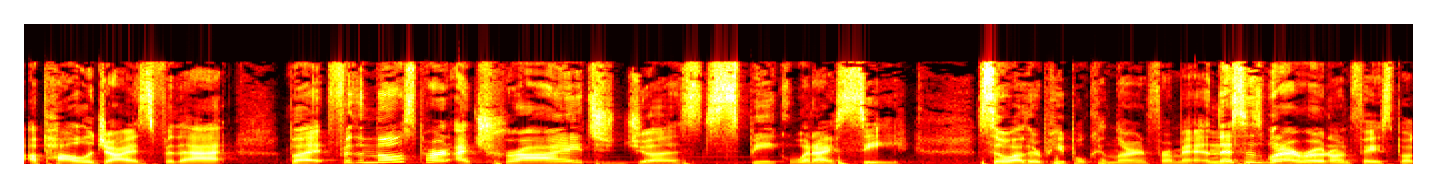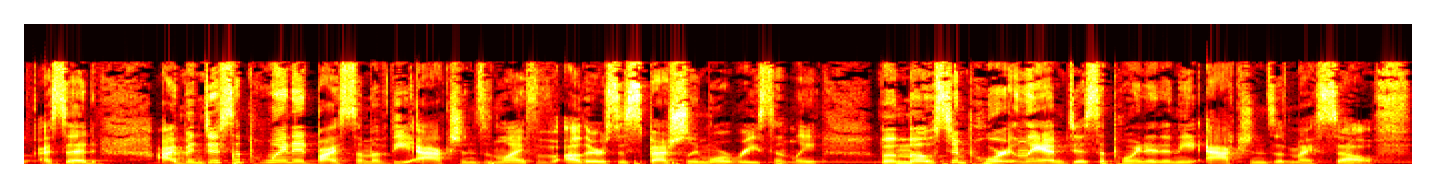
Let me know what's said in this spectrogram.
apologize for that. But for the most part, I try to just speak what I see so other people can learn from it. And this is what I wrote on Facebook. I said, I've been disappointed by some of the actions and life of others, especially more recently, but most importantly, I'm disappointed in the actions of myself.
